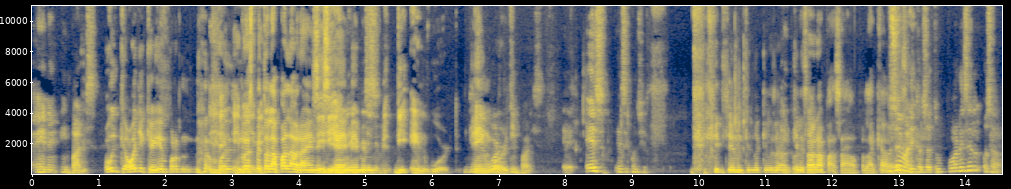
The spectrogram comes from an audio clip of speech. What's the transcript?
en, en París. Uy, que, oye, qué bien por N, respeto N. la palabra N. Sí, sí, bien, en- es. The N-word. The N-word. In Paris. Eh, eso, ese concierto. Yo no entiendo qué les, ¿Y qué les habrá pasado por la No cabeza. sé, marica, o sea, tú pones el, o sea,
